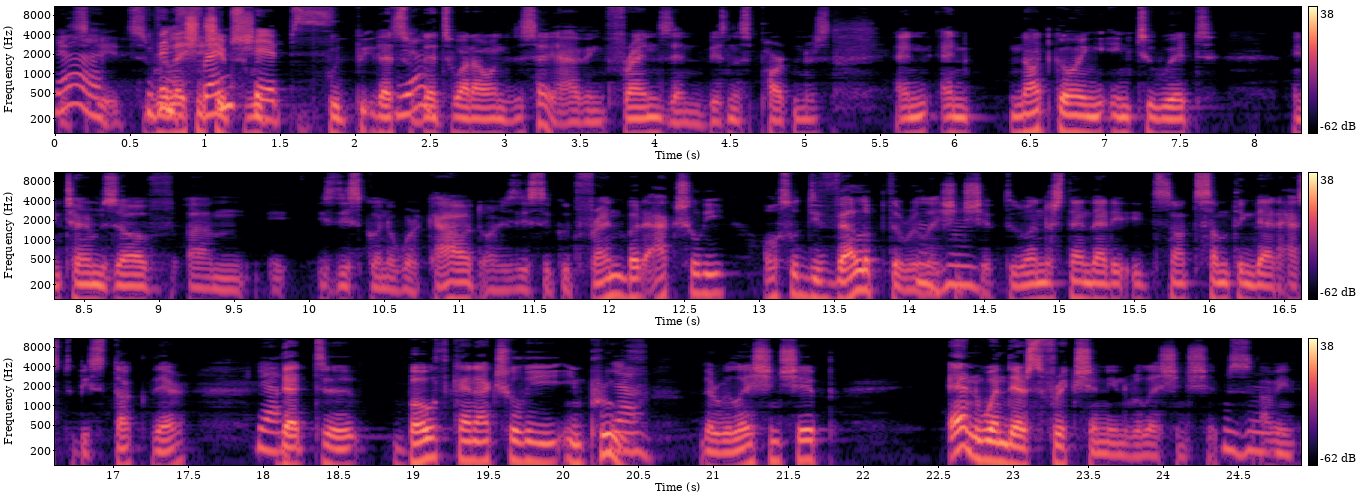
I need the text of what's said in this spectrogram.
Yeah, it's, it's relationships with- with, that's Yeah. that's what I wanted to say. Having friends and business partners, and and not going into it in terms of um, is this going to work out or is this a good friend, but actually also develop Mm-hmm. the relationship to understand that it, it's not something that has to be stuck there. Yeah That uh, both can actually improve Yeah. the relationship, and when there's friction in relationships. I Mhm. mean,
